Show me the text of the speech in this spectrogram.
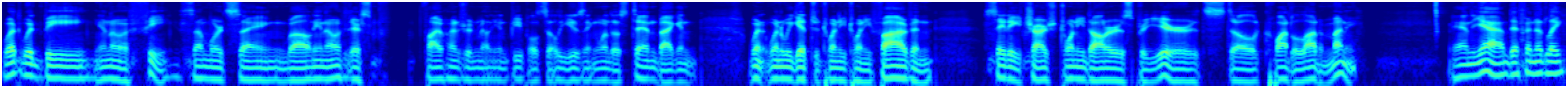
what would be you know a fee. Some were saying, well, you know, if there's 500 million people still using Windows 10 back in when when we get to 2025 and say they charge $20 per year, it's still quite a lot of money. And yeah, definitely.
